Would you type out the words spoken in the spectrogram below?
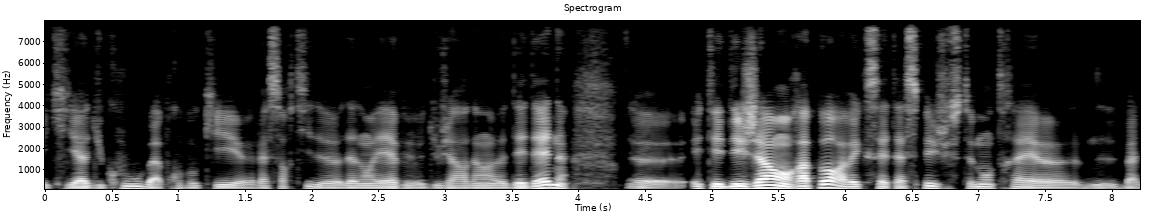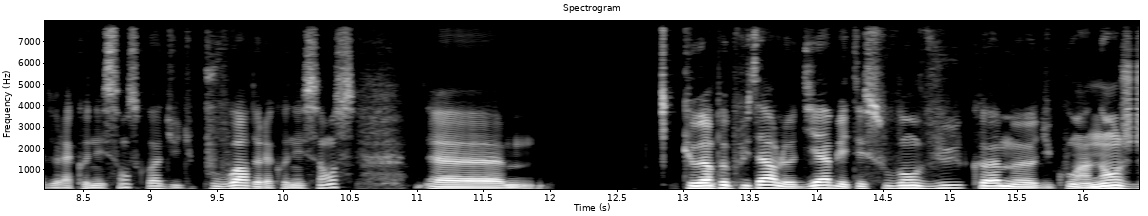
et qui a du coup bah, provoqué la sortie d'Adam et Ève du jardin d'Éden, était déjà en rapport avec cet aspect justement très bah, de la connaissance, quoi, du, du, pouvoir de la connaissance que un peu plus tard le diable était souvent vu comme euh, du coup un ange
